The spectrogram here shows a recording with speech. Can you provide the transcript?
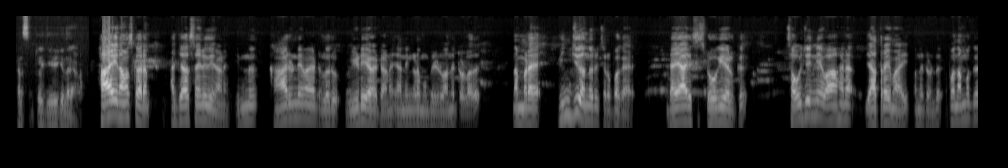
കൺസെപ്റ്റിൽ ജീവിക്കുന്ന ഒരാളാണ്. ഹായ് നമസ്കാരം. അജാസ് സൈനുദ്ദീനാണ്. ഇന്ന് കാരുണ്യമായിട്ടുള്ളൊരു വീഡിയോ ആയിട്ടാണ് ഞാൻ നിങ്ങളുടെ മുമ്പിൽ ഇവിടെ വന്നിട്ടുള്ളത്. നമ്മുടെ വിഞ്ചു എന്നൊരു ചെറുപ്പക്കാരൻ ഡയാലിസിസ് രോഗികൾക്ക് സൗജന്യ വാഹന യാത്രയുമായി വന്നിട്ടുണ്ട്. അപ്പോൾ നമുക്ക്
